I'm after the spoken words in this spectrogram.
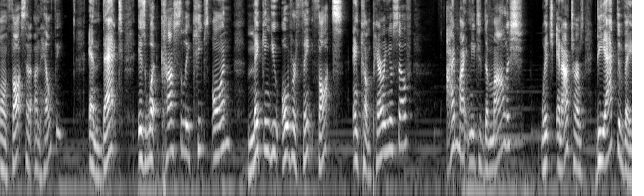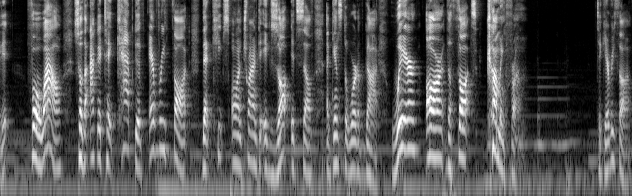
on thoughts that are unhealthy. And that is what constantly keeps on making you overthink thoughts and comparing yourself. I might need to demolish, which in our terms, deactivate it for a while so that I could take captive every thought that keeps on trying to exalt itself against the word of God. Where are the thoughts coming from? Take every thought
